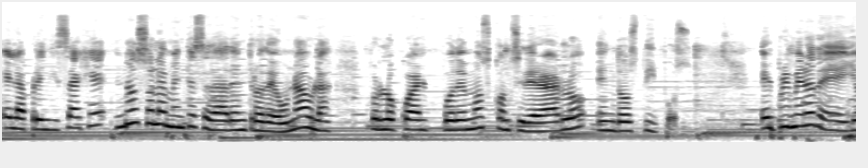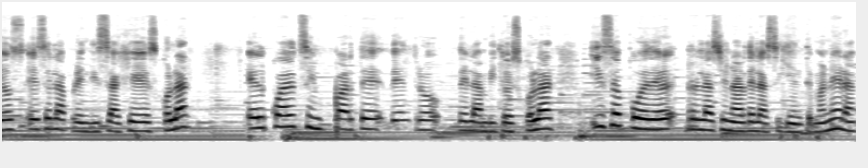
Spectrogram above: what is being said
El aprendizaje no solamente se da dentro de un aula, por lo cual podemos considerarlo en dos tipos. El primero de ellos es el aprendizaje escolar, el cual se imparte dentro del ámbito escolar y se puede relacionar de la siguiente manera.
